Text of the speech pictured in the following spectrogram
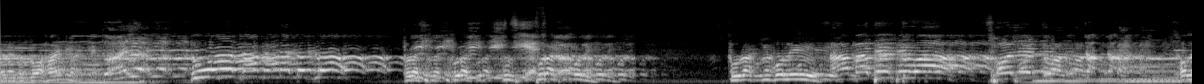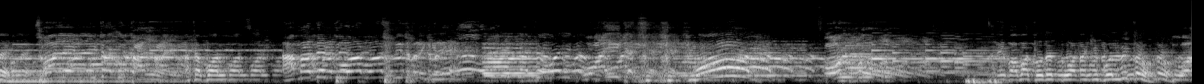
এটা তো দোয়া এলো দোয়া নাম না তো দোয়া। তোরা তোরা তোরা কি বলিস? তোরা কি বলিস? আমাদের দোয়া ছলের আচ্ছা বল বল বল। আমাদের দোয়া শুনিতে পারে কি রে? ওই গেছে বল। কোন আরে বাবা তোদের দোয়াটা কি বলবি তো দোয়া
